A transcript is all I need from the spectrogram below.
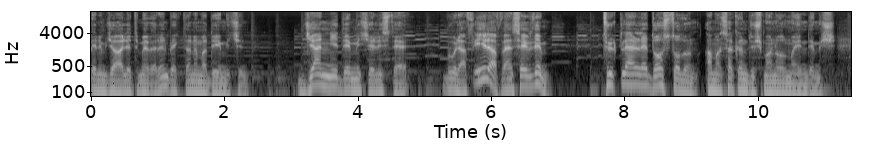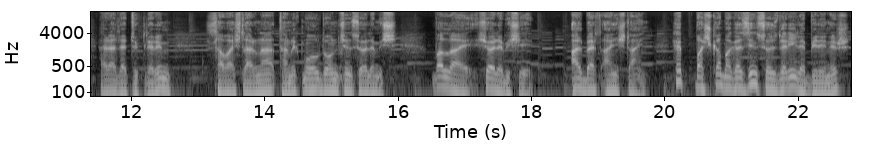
benim cehaletime verin pek tanımadığım için. Gianni de Michelis de bu laf iyi laf ben sevdim. Türklerle dost olun ama sakın düşman olmayın demiş. Herhalde Türklerin savaşlarına tanık mı oldu onun için söylemiş. Vallahi şöyle bir şey. Albert Einstein hep başka magazin sözleriyle bilinir.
